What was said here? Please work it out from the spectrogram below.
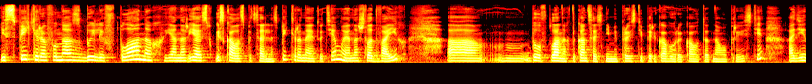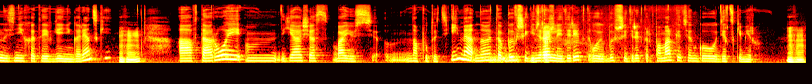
Из спикеров у нас были в планах, я, я искала специально спикера на эту тему, я нашла двоих. А, было в планах до конца с ними провести переговоры и кого-то одного привести. Один из них это Евгений Горянский. Угу. А второй, я сейчас боюсь напутать имя, но это бывший генеральный директор, ой, бывший директор по маркетингу «Детский мир». Угу.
